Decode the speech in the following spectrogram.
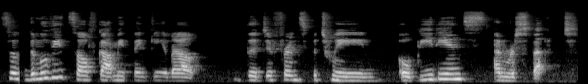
So the movie itself got me thinking about the difference between obedience and respect.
